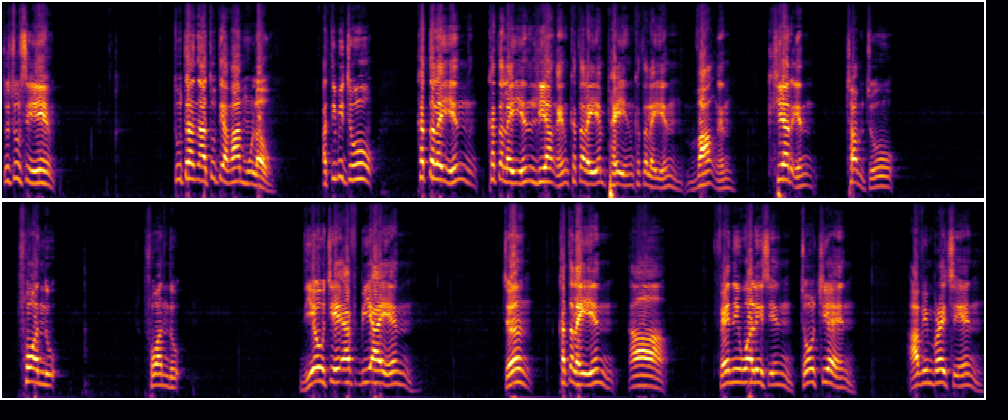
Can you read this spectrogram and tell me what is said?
จู่จู่สิตุตันอาตุเตียงอามูเลวอาที่มีโจ katalay in katalay in liang in, katalay in pay in, katalay in wang in clear in, cham chu chuan du chuan du DOJ FBI in, chen, katalay in, a, Fanny Wallis in, Georgia in, Avin Bridge in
